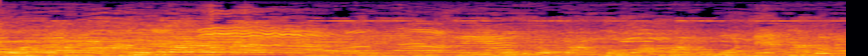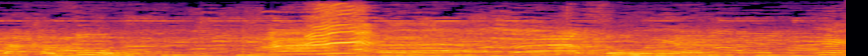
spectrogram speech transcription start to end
ถอดล่าง นเนี่ยถ้ารถบัสเขาสู้นะถ้าสู้เนี่ยแม่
